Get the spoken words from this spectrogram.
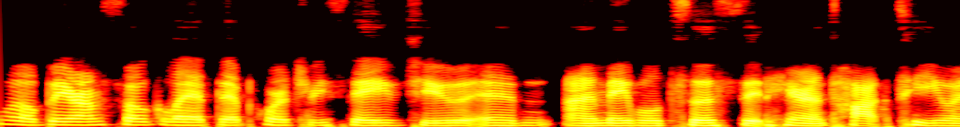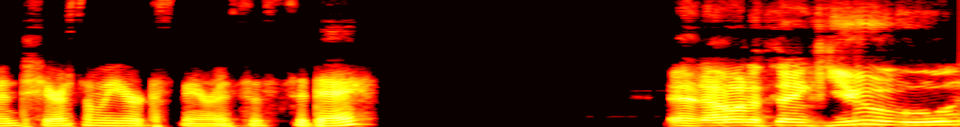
Well, Bear, I'm so glad that poetry saved you, and I'm able to sit here and talk to you and share some of your experiences today. And I want to thank you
